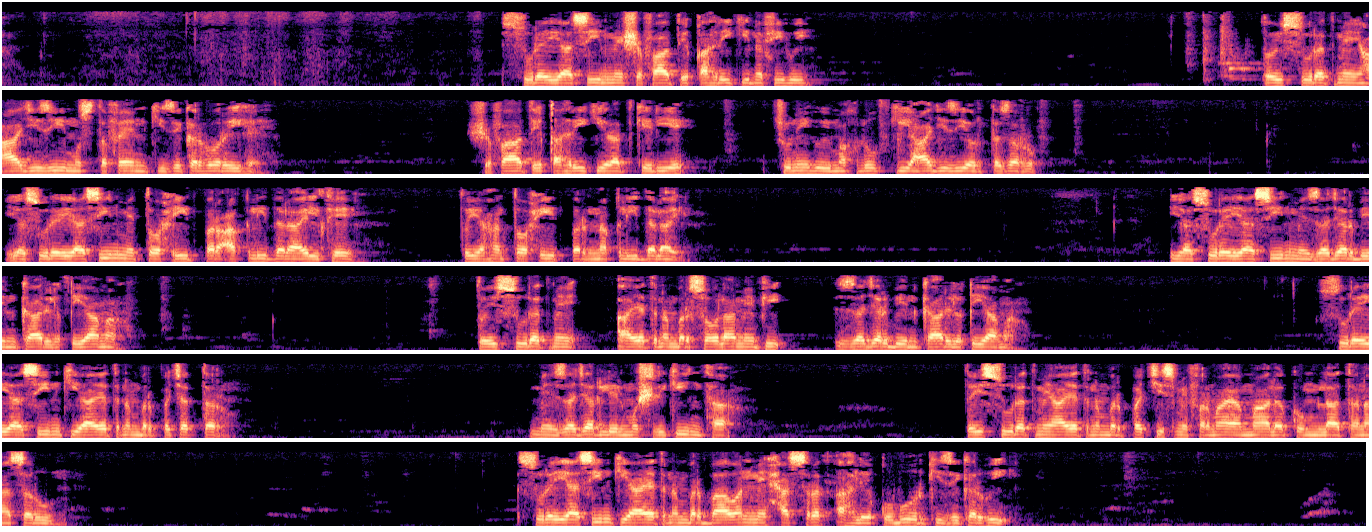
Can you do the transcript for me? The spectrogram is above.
سورہ یاسین میں شفاعت قہری کی نفی ہوئی۔ تو اس صورت میں عاجزی مستفین کی ذکر ہو رہی ہے۔ شفاعت قہری کی رد کے لیے چنی ہوئی مخلوق کی عاجزی اور تجرب۔ یا سورہ یاسین میں توحید پر عقلی دلائل تھے، تو یہاں توحید پر نقلی دلائل۔ یا سورہ یاسین میں زجر بھی انکار القیامہ۔ تو اس صورت میں آیت نمبر سولہ میں بھی زجر بھی انکار القیامہ۔ سورہ یاسین کی آیت نمبر پچہتر۔ میں زجر للمشرکین تھا۔ تو اس صورت میں آیت نمبر پچیس میں فرمایا مالکم لا تناصرون۔ سورہ یاسین کی آیت نمبر باون میں حسرت اہل قبور کی ذکر ہوئی۔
